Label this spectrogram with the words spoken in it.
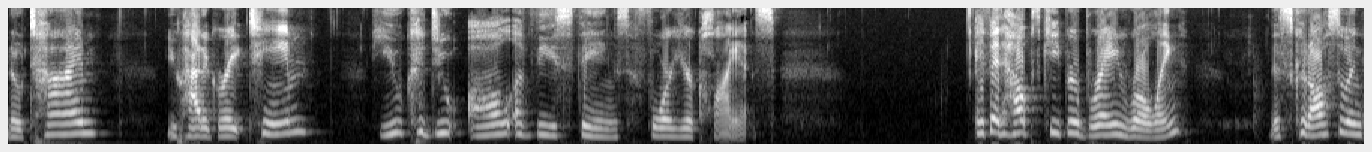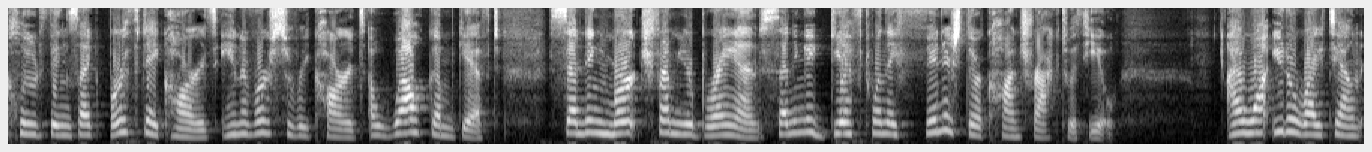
no time, you had a great team, you could do all of these things for your clients. If it helps keep your brain rolling, this could also include things like birthday cards, anniversary cards, a welcome gift, sending merch from your brand, sending a gift when they finish their contract with you. I want you to write down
